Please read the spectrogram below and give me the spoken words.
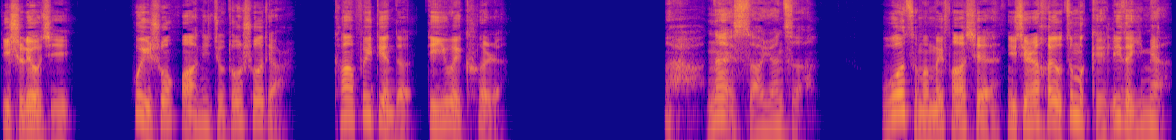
第十六集，会说话你就多说点。咖啡店的第一位客人。啊，nice 啊，原子，我怎么没发现你竟然还有这么给力的一面？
